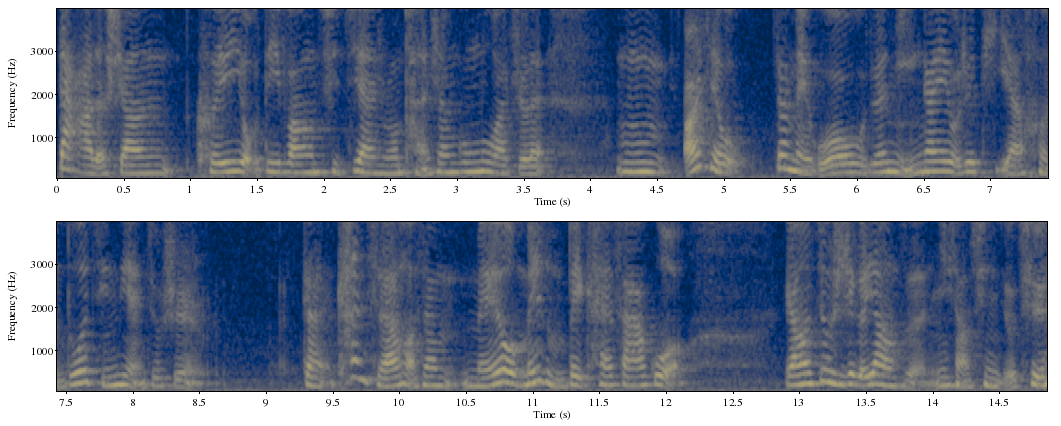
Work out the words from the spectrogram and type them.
大的山可以有地方去建什么盘山公路啊之类。嗯，而且在美国，我觉得你应该也有这体验，很多景点就是感看起来好像没有没怎么被开发过，然后就是这个样子，你想去你就去，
